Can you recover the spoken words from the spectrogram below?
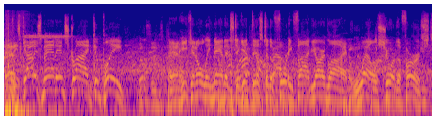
And he's got his man in stride, complete. And he can only manage to get this to the 45-yard line, well short of the first.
